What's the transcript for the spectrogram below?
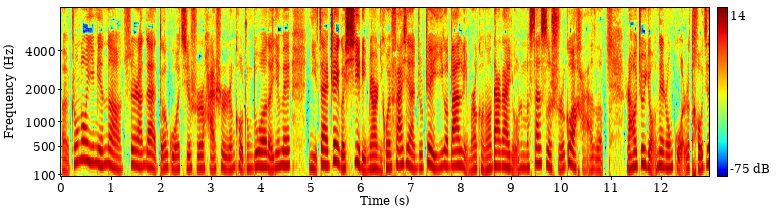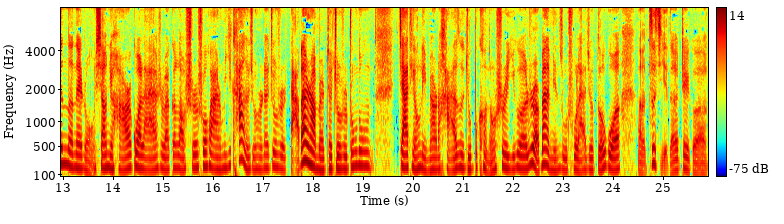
呃，中东移民呢，虽然在德国其实还是人口众多的，因为你在这个系里面你会发现，就这一个班里面可能大概有那么三四十个孩子，然后就有那种裹着头巾的那种小女孩过来，是吧？跟老师说话什么，一看的就是那就是打扮上面，这就是中东家庭里面的孩子，就不可能是一个日耳曼民族出来，就德国呃自己的这个。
